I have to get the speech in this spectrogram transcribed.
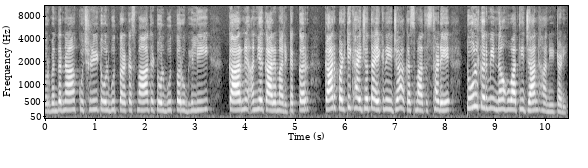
પોરબંદરના કુછડી ટોલબૂથ પર અકસ્માત. ટોલબૂથ પર ઉભેલી કારને અન્ય કારે મારી ટક્કર. કાર પલટી ખાઈ જતા એકને ઈજા. અકસ્માત સ્થળે ટોલકર્મી ન હોવાથી જાનહાનિ ટળી.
